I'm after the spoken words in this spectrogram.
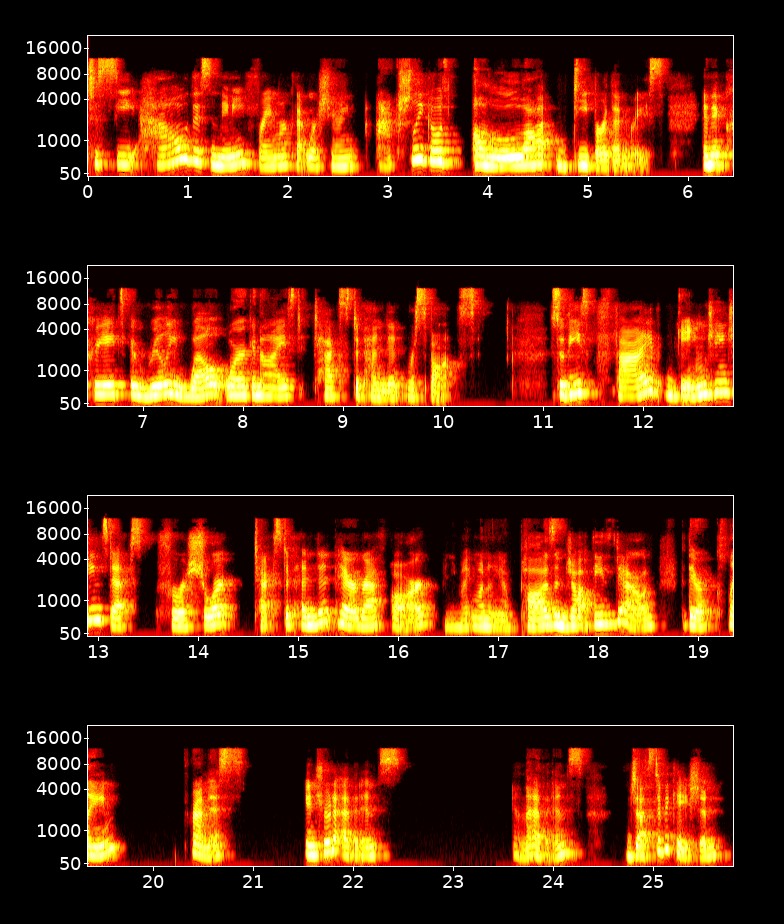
to see how this mini framework that we're sharing actually goes a lot deeper than race. And it creates a really well organized text dependent response. So these five game changing steps for a short text dependent paragraph are, and you might want to you know, pause and jot these down, but they're claim, premise, intro to evidence, and the evidence, justification,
